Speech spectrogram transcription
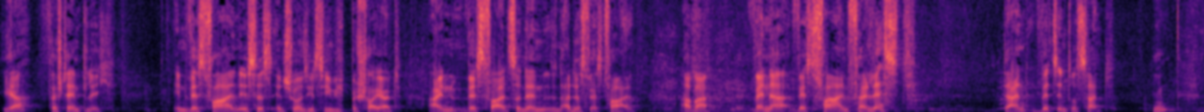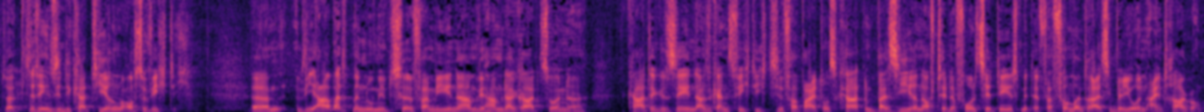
Ja, verständlich. In Westfalen ist es, entschuldigen Sie, ziemlich bescheuert, einen Westfalen zu nennen, sind alles Westfalen. Aber wenn er Westfalen verlässt, dann wird es interessant. Hm? Deswegen sind die Kartierungen auch so wichtig. Ähm, wie arbeitet man nun mit äh, Familiennamen? Wir haben da gerade so eine Karte gesehen. Also ganz wichtig, diese Verbreitungskarten basieren auf Telefon-CDs mit etwa 35 Millionen Eintragungen.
